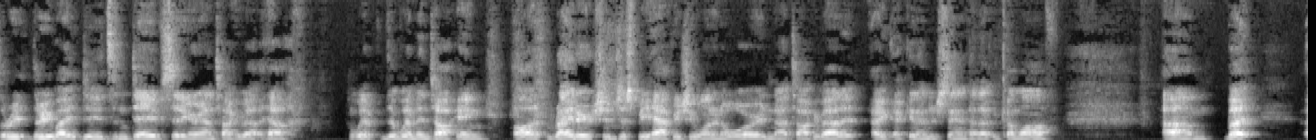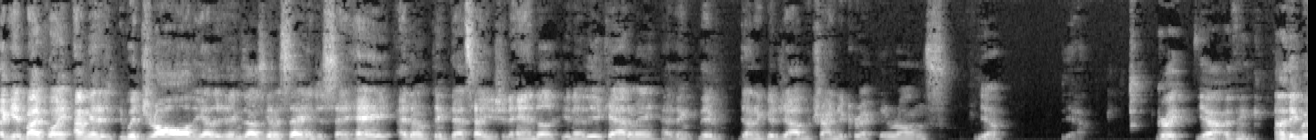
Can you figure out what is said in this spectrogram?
three three white dudes and Dave sitting around talking about how wo- the women talking uh, writer should just be happy she won an award and not talk about it. I, I can understand how that would come off. Um, but again, my point, I'm going to withdraw all the other things I was going to say and just say, hey, I don't think that's how you should handle, you know, the academy. I think they've done a good job of trying to correct their wrongs. yeah. Yeah. Great. Yeah, I think I think we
